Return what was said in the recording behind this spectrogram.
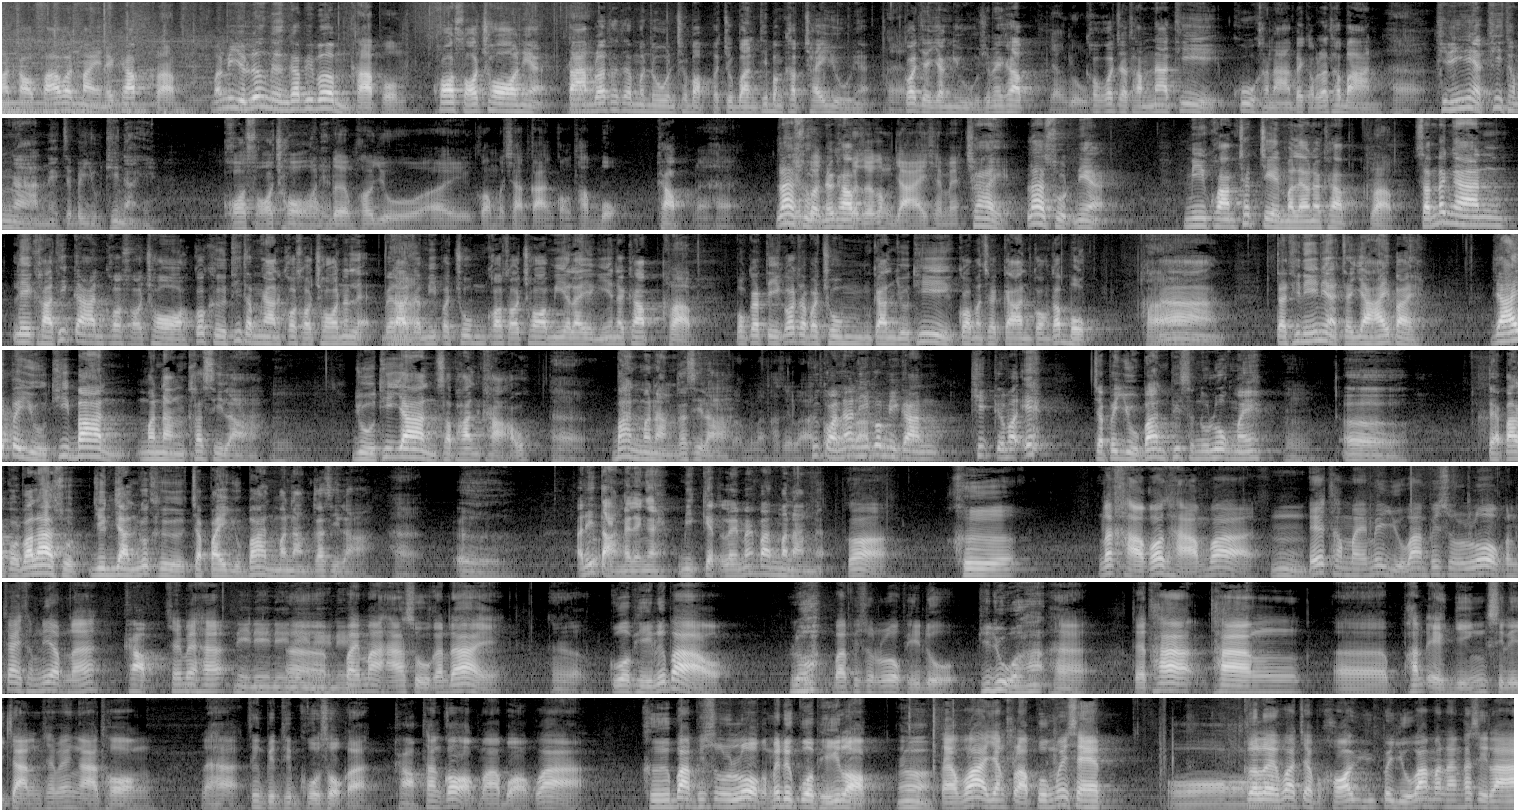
มาข่าวฟ้าวันใหม่นะครับ ครับ มันมีอยู่เรื่องหนึ่งครับพี่เบิ้มครับผม คอสชเนี่ยตามรัฐธรรมนูญฉบับปัจจุบันที่บังคับใช้อยู่เนี่ยฮะก็จะยังอยู่ใช่ไหมครับยังอยู่เขาก็จะทำหน้าที่คู่ขนานไปกับรัฐบาล ฮะ ทีนี้เนี่ยที่ทำงานเนี่ยจะไปอยู่ที่ไหนคอสชของเนี่ยเดิมเขาอยู่ไอ้กองบัญชาการกองทัพบกครับ นะฮะล่าสุดนะครับ ก็จะต้องย้ายใช่ไหมใช่ล่าสุดเนี่ยมีความชัดเจนมาแล้วนะครับ ครับ สำนักงานเลขาธิการคอสช ก็คือที่ทำงานคอสช นั่นแหละ เวลาฮะ จะมีประชุมคอสช มีอะไรอย่างนี้นะครับ ครับ ปกติก็จะประชุมกันอยู่ที่กองบัญชาการกองทัพบกครับอ่าแต่ทีนี้เนี่ยจะย้ายไป ย้ายไปอยู่ที่บ้านมะนังคศิลา อืม อยู่ที่ย่านสะพานขาวฮะบ้านมะนังคศิลามนังคศิลาคือก่อนหน้านี้ก็มีการคิดกันว่าเอ๊ะจะไปอยู่บ้านพิษณุโลกไหมอืมเออแต่ปรากฏว่าล่าสุดยืนยันก็คือจะไปอยู่บ้านมะนังคศิลาฮะ เอออันนี้ต่างกันยังไง มีเกร็ดอะไรไหมบ้านมะนังเนี่ย ก็คือ นักข่าวก็ถามว่า อืม เอ๊ะทำไมไม่อยู่บ้านพิษณุโลกมันใกล้ทำเนียบนะ ครับ ใช่ไหมฮะนี่นี่นี่อ่านี่นี่ ไปมาหาสู่กันได้เออกลัวผีหรือเปล่าเหรอ บ้านพิษณุโลกผีดุพี่ดูอะฮะ ฮะแต่ถ้าทางเอ่อพันเอกหญิงสิริจันทร์ใช่ไหมงาทองนะฮะซึ่งเป็นทีมโฆษกอะครับ ท่านก็ออกมาบอกว่า คือบ้านพิษณุโลกไม่ได้กลัวผีหรอก เออแต่ว่ายังปรับปรุงไม่เสร็จ โอ้ก็เลยว่าจะขอไปอยู่บ้านมานังคศิลา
